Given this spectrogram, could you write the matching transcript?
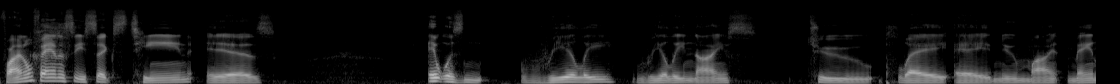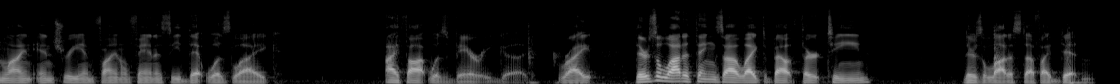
Final Fantasy 16 is it was really really nice to play a new mi- mainline entry in Final Fantasy that was like I thought was very good, right? There's a lot of things I liked about 13. There's a lot of stuff I didn't.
